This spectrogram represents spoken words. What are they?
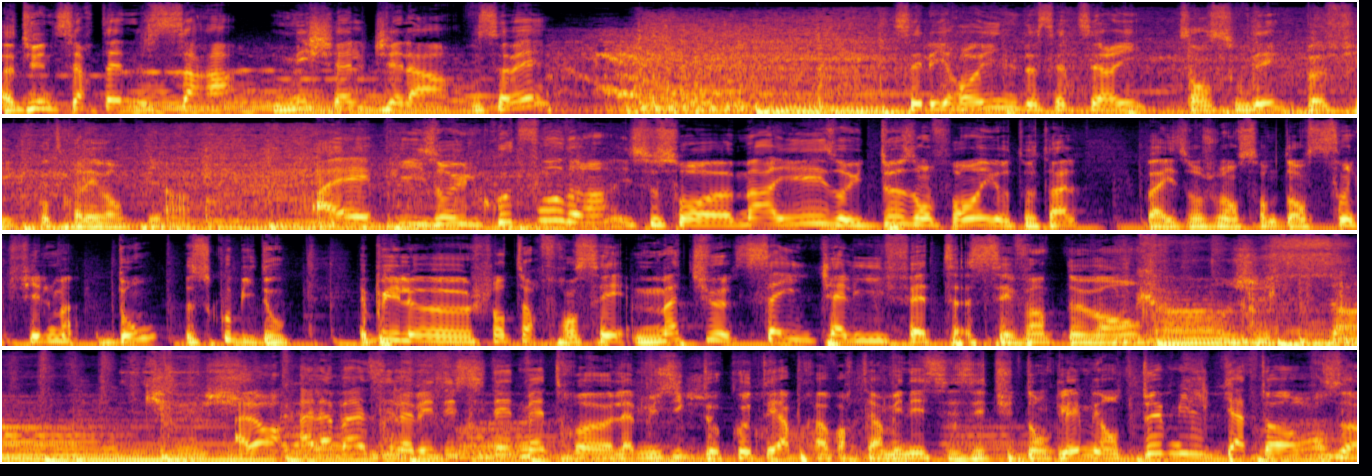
euh, d'une certaine Sarah Michelle Gellar. Vous savez? C'est l'héroïne de cette série, sans vous souvenez? Buffy contre les vampires. Ah, et puis ils ont eu le coup de foudre, hein. ils se sont euh, mariés, ils ont eu deux enfants et au total, bah, ils ont joué ensemble dans cinq films, dont Scooby-Doo. Et puis le chanteur français Mathieu Saïkali fête ses 29 ans. Alors à la base, il avait décidé de mettre euh, la musique de côté après avoir terminé ses études d'anglais, mais en 2014,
